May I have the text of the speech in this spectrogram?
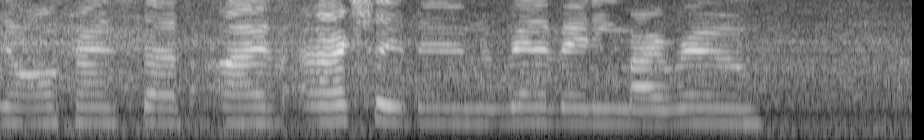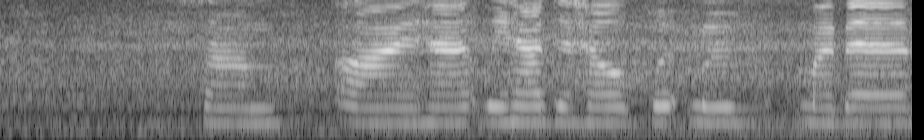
you know, all kinds of stuff. I've actually been renovating my room. Some I had we had to help move my bed.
